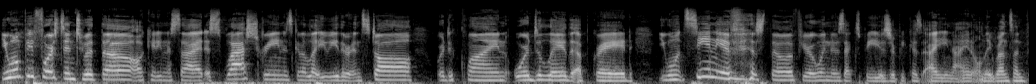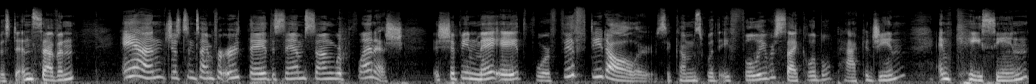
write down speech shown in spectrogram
You won't be forced into it, though. All kidding aside, a splash screen is going to let you either install or decline or delay the upgrade. You won't see any of this, though, if you're a Windows XP user because IE9 only runs on Vista and 7. And just in time for Earth Day, the Samsung Replenish is shipping May 8th for $50. It comes with a fully recyclable packaging and casing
